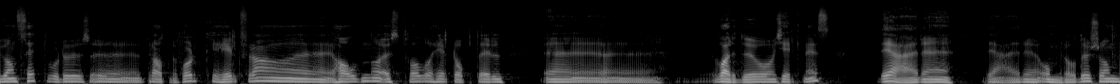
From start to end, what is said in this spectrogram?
uansett hvor du prater med folk, helt fra Halden og Østfold og helt opp til Vardø og Kirkenes, det er, det er områder som,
